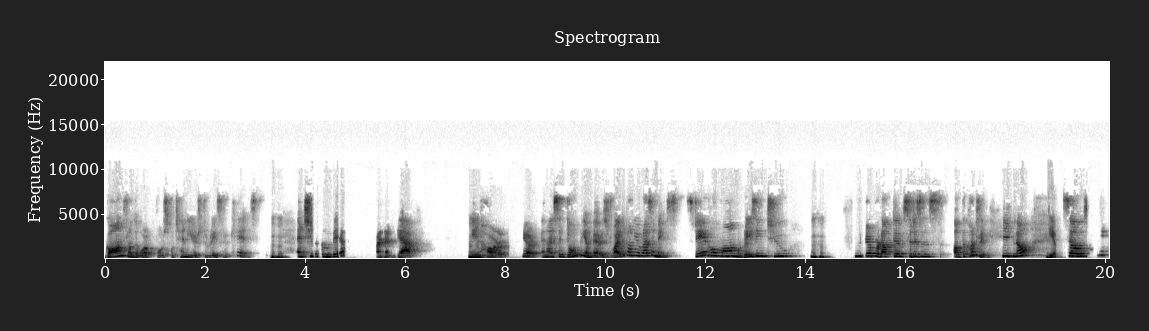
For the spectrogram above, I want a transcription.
gone from the workforce for 10 years to raise her kids. Mm-hmm. And she was embarrassed by that gap mm-hmm. in her career. And I said, don't be embarrassed. Write it on your resumes. Stay at home mom raising 2 mm-hmm. future productive citizens of the country, you know? Yep. So, take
